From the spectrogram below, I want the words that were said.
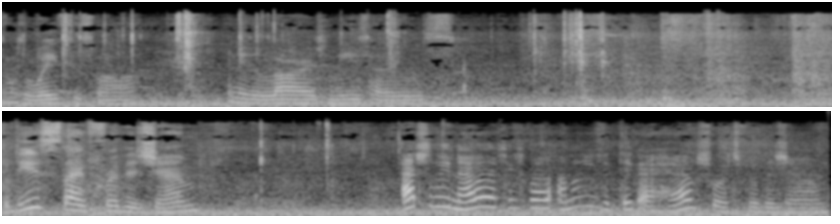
Those are way too small. I need a large in these hoes. But these like for the gym. Actually, now that I think about it, I don't even think I have shorts for the gym.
